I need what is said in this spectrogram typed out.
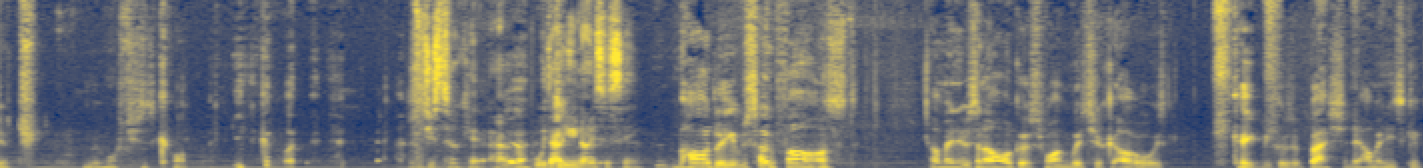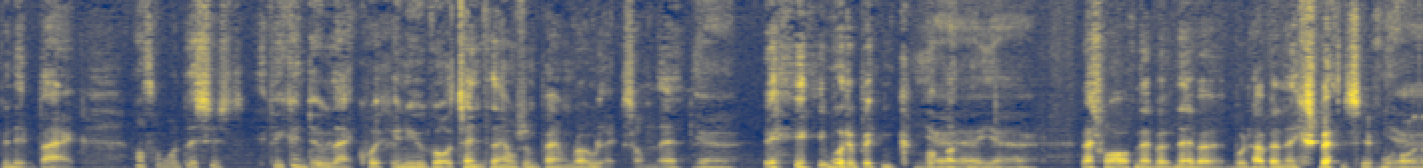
Just, my watch is gone. He's got You just took it How, Yeah. without Ju- you noticing. Hardly. It was so fast. I mean, it was an Argos one, which I always keep because of bashing it. I mean, he's giving it back. I thought, well, this is if you can do that quick, and you've got a ten thousand pound Rolex on there, Yeah. it would have been. Gone. Yeah. Yeah. That's why I've never, never would have an expensive watch.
